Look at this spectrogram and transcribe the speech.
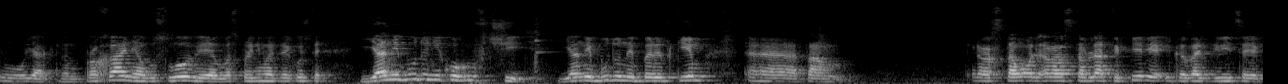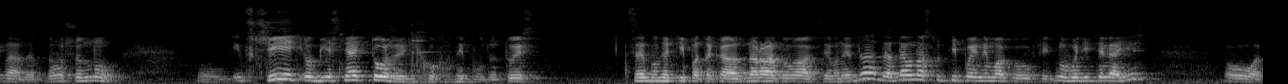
ну як там, прохання, условия, восприймати якусь. те- Я не буду нікого вчити. Я не буду ні перед ким е, там розставляти пір'я і казати, дивіться, як треба. Тому що, ну, вчить, об'ясняти теж нікого не буду. Тобто, це буде типа така одноразова акція. Вони, да, да, да, у нас тут типа і нема кого вчити. Ну, водителя є. От.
